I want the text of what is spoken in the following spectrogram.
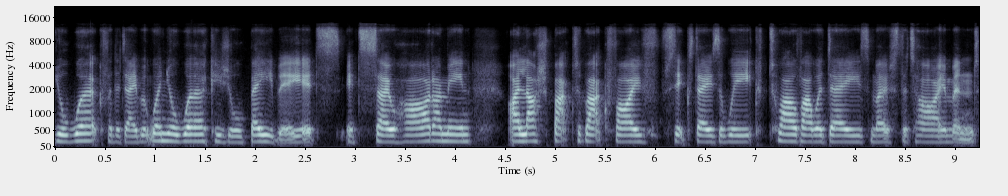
your work for the day but when your work is your baby it's it's so hard i mean i lash back to back five six days a week 12 hour days most of the time and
